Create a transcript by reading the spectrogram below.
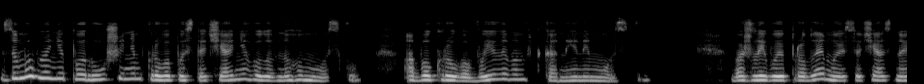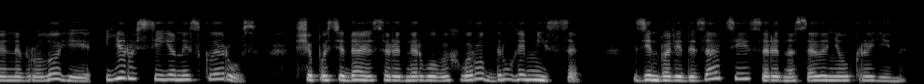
зумовлення порушенням кровопостачання головного мозку або крововиливом в тканини мозку. Важливою проблемою сучасної неврології є розсіяний склероз, що посідає серед нервових хвороб друге місце з інвалідизації серед населення України.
